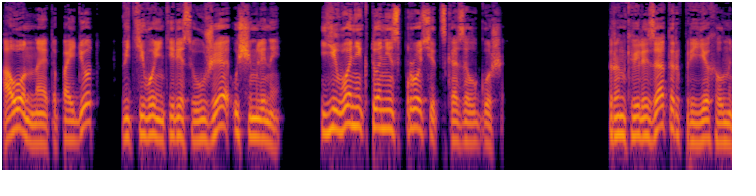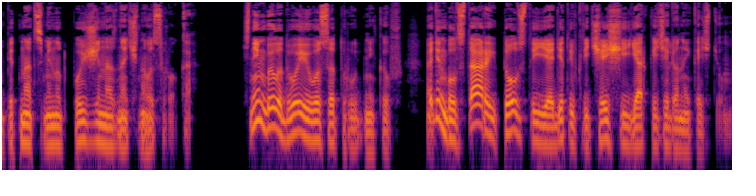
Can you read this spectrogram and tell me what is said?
А он на это пойдет, ведь его интересы уже ущемлены. Его никто не спросит, сказал Гоша. Транквилизатор приехал на 15 минут позже назначенного срока. С ним было двое его сотрудников. Один был старый, толстый и одетый в кричащий ярко-зеленый костюм.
